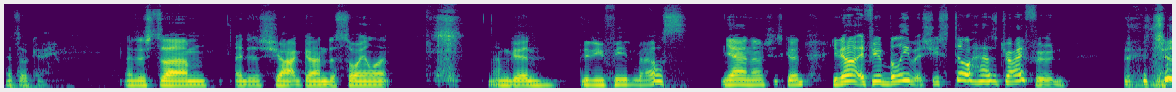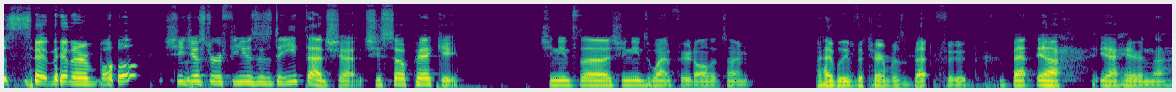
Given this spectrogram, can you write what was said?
That's okay. I just um I just shotgunned a soylent. I'm good. Did you feed Mouse? Yeah, no, she's good. You know, if you believe it, she still has dry food. Just sitting in her bowl. She just refuses to eat that shit. She's so picky. She needs the she needs wet food all the time. I believe the term is bet food. Bet yeah, yeah, here in the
